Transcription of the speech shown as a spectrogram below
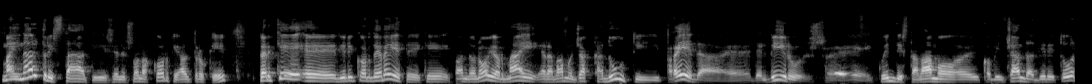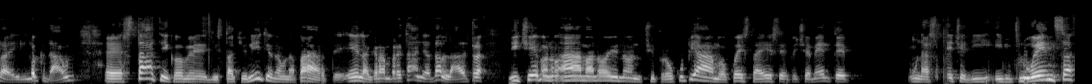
ma in altri stati se ne sono accorti altro che, perché eh, vi ricorderete che quando noi ormai eravamo già caduti preda eh, del virus e eh, quindi stavamo eh, cominciando addirittura il lockdown, eh, stati come gli Stati Uniti da una parte e la Gran Bretagna dall'altra dicevano ah ma noi non ci preoccupiamo, questa è semplicemente una specie di influenza,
